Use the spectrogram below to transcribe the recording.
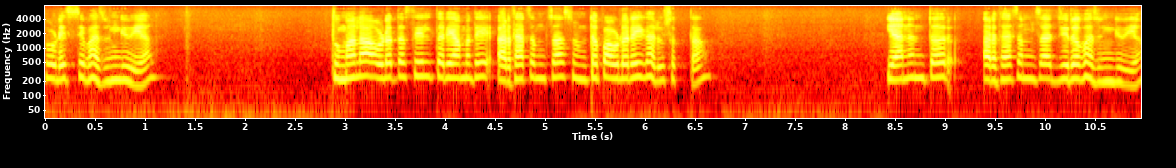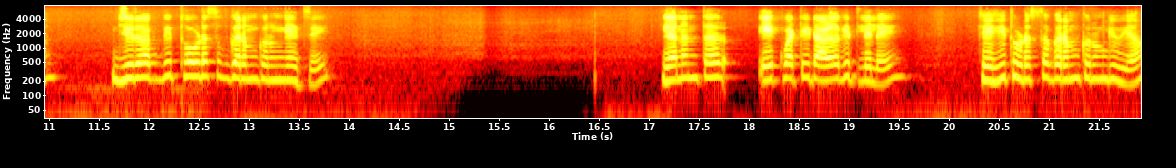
थोडेसे भाजून घेऊया. तुम्हाला आवडत असेल तर यामध्ये अर्धा चमचा सुंठ पावडरही घालू शकता. यानंतर अर्धा चमचा जिरं भाजून घेऊया. जिरं अगदी थोडंसं गरम करून घ्यायचे. यानंतर एक वाटी डाळं घेतलेलं आहे. हेही थोडंसं गरम करून घेऊया.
